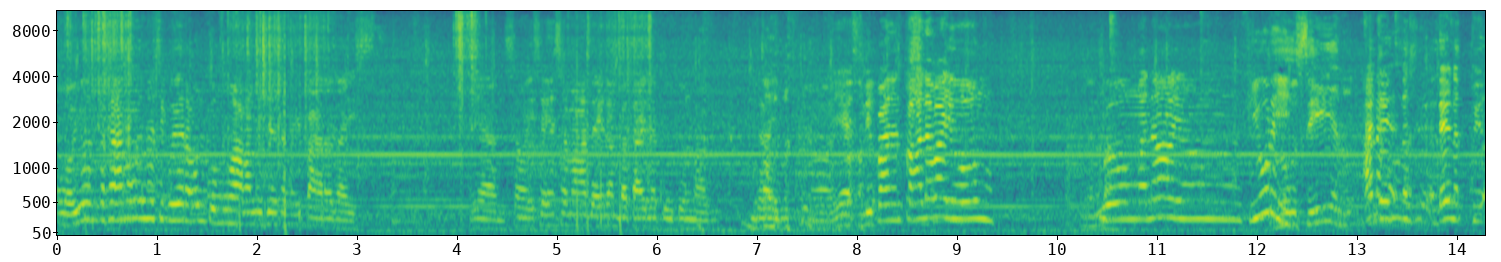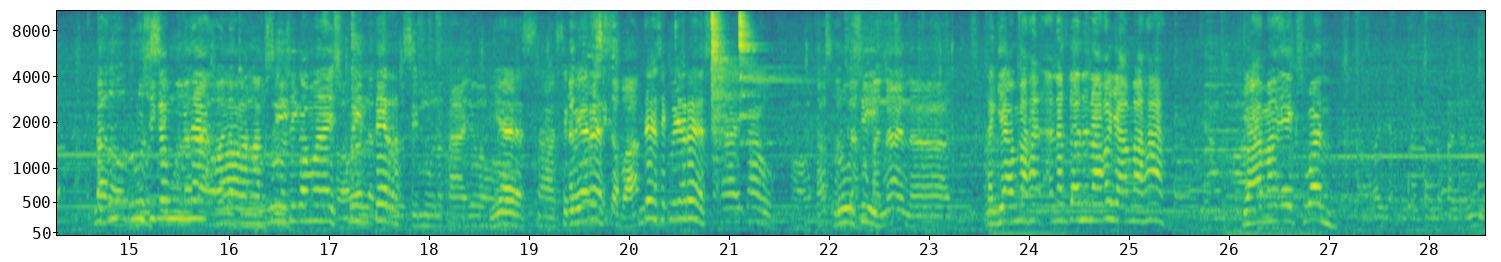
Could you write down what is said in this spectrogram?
Oo, yun, kasama ko na si Kuya Raul, kumuha kami dyan sa may paradise. Ayan, so isa yan sa mga dahilan ba tayo natutong mag drive. Oh, yes, lipanan pangalawa yung yung ano, yung Fury. Lucy. Ah, Hindi, nag- nag- nag- Nag-Rusi ka muna. Nag-Rusi ka muna, sprinter. Nag-Rusi muna tayo. Yes, ah, si Kuya Res. ka ba? Hindi, si Kuya Res, saka ikaw. Oh, tapos Rusi. nag... Nag-Yamaha, ah, nag-ano na ako, Yamaha. Yamaha X1. Okay, nagkano ka na nun.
